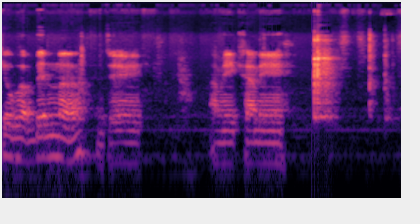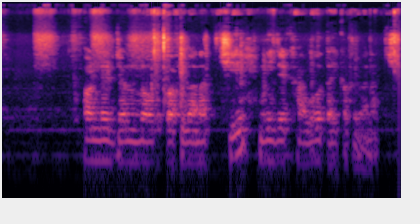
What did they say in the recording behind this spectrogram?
কেউ ভাববেন না যে আমি এখানে অন্যের জন্য কফি বানাচ্ছি, নিজে খাব, তাই কফি বানাচ্ছি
